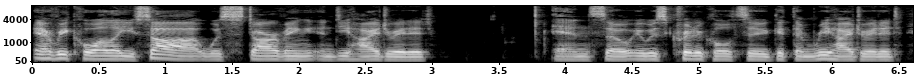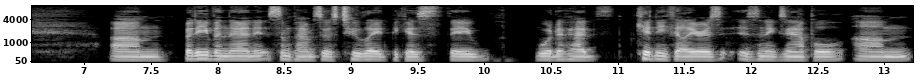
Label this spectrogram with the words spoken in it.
every koala you saw was starving and dehydrated. And so it was critical to get them rehydrated. Um, but even then, it, sometimes it was too late because they would have had kidney failure, as, as an example. Um,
